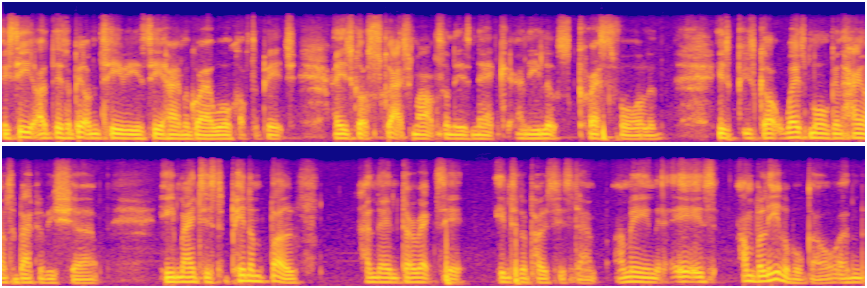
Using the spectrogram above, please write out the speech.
you see, uh, there's a bit on TV. You see Harry Maguire walk off the pitch, and he's got scratch marks on his neck, and he looks crestfallen. He's, he's got Wes Morgan hanging on the back of his shirt. He manages to pin them both, and then directs it into the postage stamp. I mean, it is unbelievable goal, and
